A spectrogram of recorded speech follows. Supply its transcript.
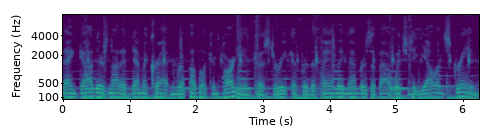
Thank God there's not a Democrat and Republican Party in Costa Rica for the family members about which to yell and scream.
